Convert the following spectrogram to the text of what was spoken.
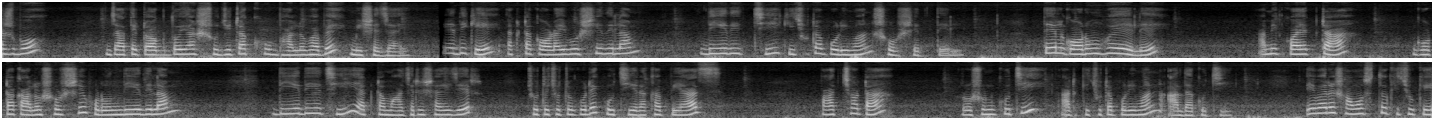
আসব যাতে টক দই আর সুজিটা খুব ভালোভাবে মিশে যায়। এদিকে একটা কড়াই বসিয়ে দিলাম। দিয়ে দিচ্ছি কিছুটা পরিমাণ সর্ষের তেল। তেল গরম হয়ে এলে আমি কয়েকটা গোটা কালো সর্ষে ফোড়ন দিয়ে দিলাম। দিয়ে দিয়েছি একটা মাঝারি সাইজের ছোট ছোট করে কুচিয়ে রাখা পেঁয়াজ। পাঁচ ছটা, রসুন কুচি আর কিছুটা পরিমাণ আদা কুচি। এবারে সমস্ত কিছুকে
